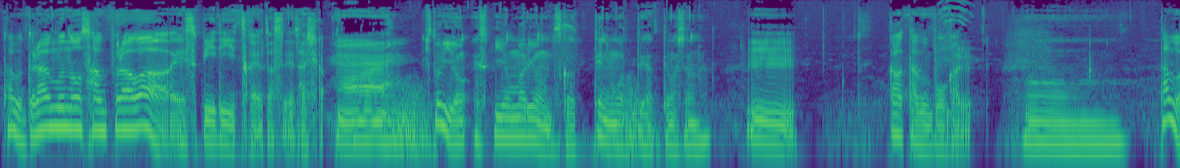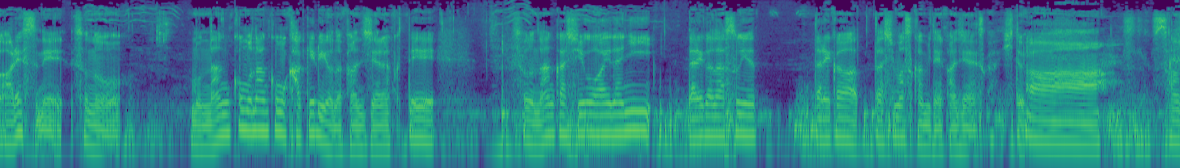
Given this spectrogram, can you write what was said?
多分ドラムのサンプラーは SPD 使いよったっすね、確か。うーん。1人よ SP404 使って手に持ってやってましたね。うん。が多分ボーカル。多分あれっすね、その、もう何個も何個もかけるような感じじゃなくて、その何かしよう間に、誰が出すんや、誰が出しますかみたいな感じじゃないですか。一人、あサン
